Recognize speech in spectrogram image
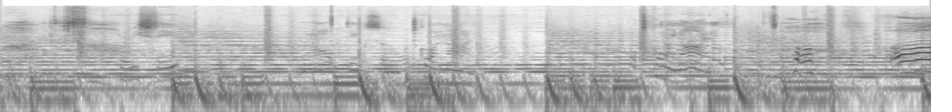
Are we safe? I don't think so. What's going on? What's going on? Oh. Oh.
